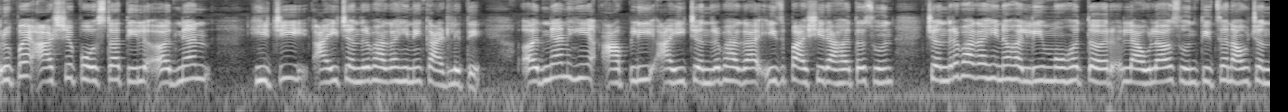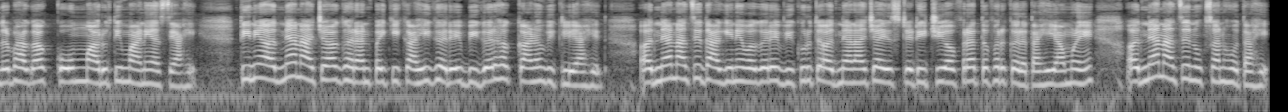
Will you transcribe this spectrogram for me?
रुपये आठशे पोस्टातील अज्ञान हिची आई चंद्रभागा हिने काढले ते. अज्ञान ही आपली आई चंद्रभागा ईज पाशी राहत असून चंद्रभागा हिनं हल्ली मोहतर लावला असून तिचं नाव चंद्रभागा कोम मारुती माने असे आहे. तिने अज्ञानाच्या घरांपैकी काही घरे बिगर हक्कानं विकली आहेत. अज्ञानाचे दागिने वगैरे विकृत अज्ञानाच्या इस्टेटीची अफरातफर करत आहे यामुळे अज्ञानाचे नुकसान होत आहे.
